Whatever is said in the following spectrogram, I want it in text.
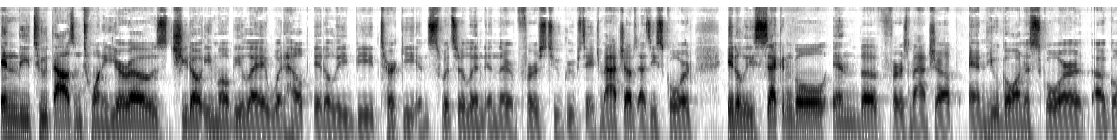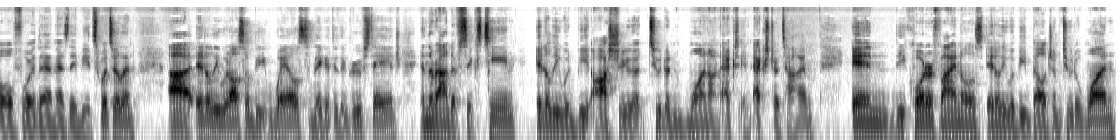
In the 2020 Euros, Ciro Immobile would help Italy beat Turkey and Switzerland in their first two group stage matchups as he scored Italy's second goal in the first matchup, and he would go on to score a goal for them as they beat Switzerland. Uh, Italy would also beat Wales to make it through the group stage. In the round of 16, Italy would beat Austria 2 to 1 on ex- in extra time. In the quarterfinals, Italy would beat Belgium 2 to 1.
